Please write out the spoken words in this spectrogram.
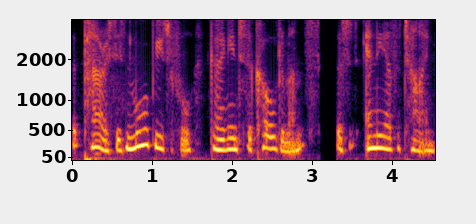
that Paris is more beautiful going into the colder months than at any other time.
